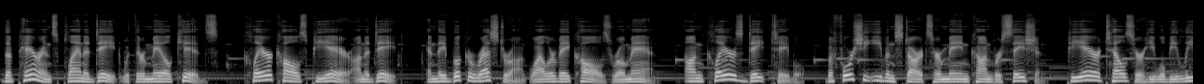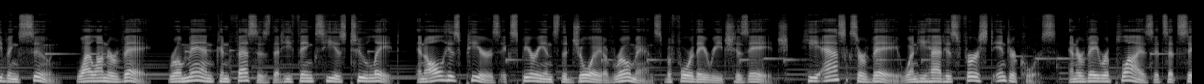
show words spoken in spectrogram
The parents plan a date with their male kids, Claire calls Pierre on a date, and they book a restaurant while Hervé calls Roman. On Claire's date table, before she even starts her main conversation, Pierre tells her he will be leaving soon, while on Hervé, Romain confesses that he thinks he is too late, and all his peers experience the joy of romance before they reach his age. He asks Hervé when he had his first intercourse, and Hervé replies it's at 16.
